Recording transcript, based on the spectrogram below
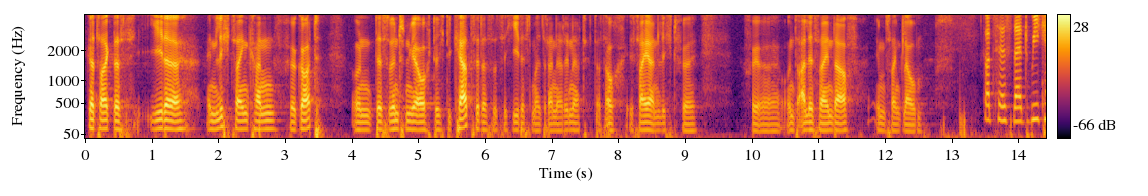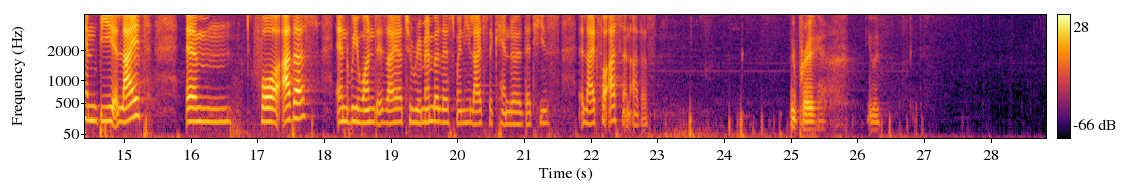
Gott sagt, dass jeder ein Licht sein kann für Gott. Und das wünschen wir auch durch die Kerze, dass es sich jedes Mal daran erinnert, dass auch Jesaja ein Licht für, für uns alle sein darf in seinem Glauben. God says that we can be a light um, for others, and we want Isaiah to remember this when he lights the candle, that he's a light for us and others. We pray. He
